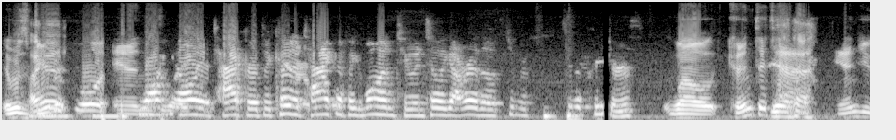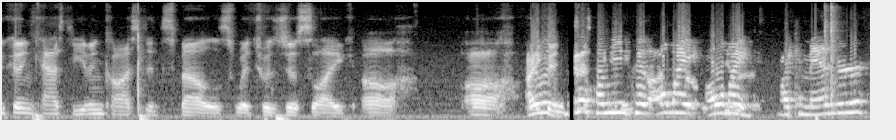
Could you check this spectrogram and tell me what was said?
It was beautiful and Walking like, all the attackers. We couldn't attack if we wanted to until we got rid of those super, super creatures. well, couldn't attack, Yeah. and you couldn't cast even costed spells, which was just like, oh, oh, I was couldn't the cast time you even could all my all my my commander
